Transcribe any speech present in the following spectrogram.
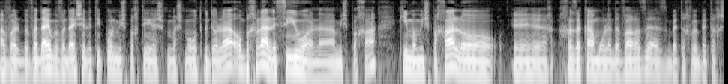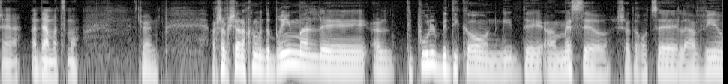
אבל בוודאי ובוודאי שלטיפול משפחתי יש משמעות גדולה, או בכלל לסיוע למשפחה, כי אם המשפחה לא אה, חזקה מול הדבר הזה, אז בטח ובטח שהאדם עצמו. כן. עכשיו, כשאנחנו מדברים על, uh, על טיפול בדיכאון, נגיד uh, המסר שאתה רוצה להעביר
